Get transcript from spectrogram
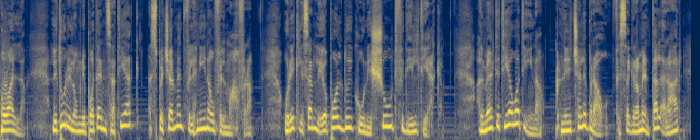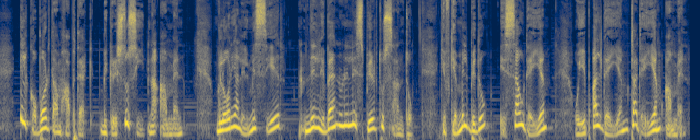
O Alla, li turi l-omnipotenza tiegħek speċjalment fil-ħnina u fil-maħfra, u rrit li San Leopoldu jkun ix-xud fidil tiegħek. Għal-merti tiegħu għatina li niċċelebraw fis-sagrament tal-qrar il-kobor ta' mħabtek bi Kristu Sidna Amen. Glorja lil missier lilli benu lill-Ispirtu Santu, kif kien mill-bidu, issa u dejjem, u jibqal dejjem ta' dejjem ammen.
